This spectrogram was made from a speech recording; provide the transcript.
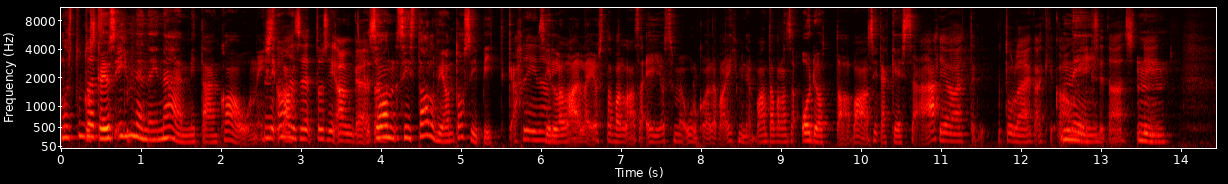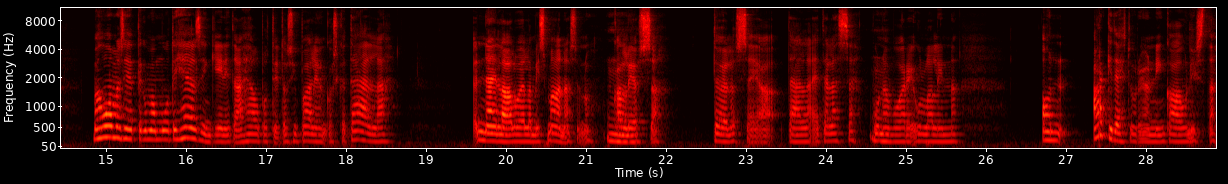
Musta tuntuu, Koska että jos ihminen ei näe mitään kaunista, niin onhan se tosi ankeeta. se on, siis talvi on tosi pitkä Niin on. sillä lailla, jos tavallaan ei ole semmoinen ulkoileva ihminen, vaan tavallaan se odottaa vaan sitä kesää. Joo, että tulee kaikki kauniiksi Niin. taas. Mm. Niin. Mä huomasin, että kun mä muutin Helsinkiin, niin tää helpotti tosi paljon, koska täällä, näillä alueilla, missä mä oon asunut, Mm. mm. Kalliossa, Töölössä ja täällä etelässä, Punavuori, Ullalinna, on, arkkitehtuuri on niin kaunista.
